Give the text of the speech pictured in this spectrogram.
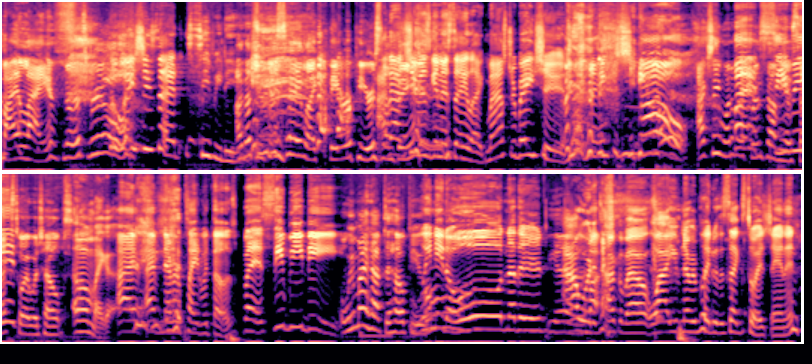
my life. No, that's real. The way she said CBD. I thought you were gonna say like therapy or something. I thought she was gonna say like masturbation. No, Actually, one of my But friends got me a sex toy, which helps. Oh my god. I, I've never played with those, but CBD. We might have to help you. We need a whole another Yeah. hour to talk about why you've never played with a sex toy, Shanan.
